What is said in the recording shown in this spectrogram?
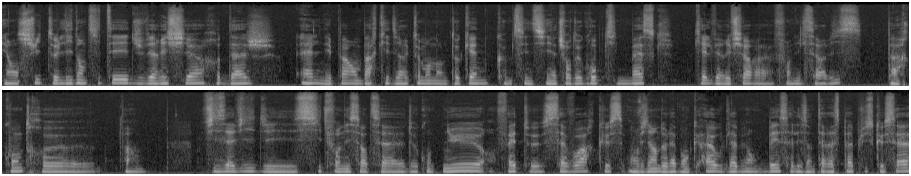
Et ensuite, l'identité du vérifieur d'âge, elle, n'est pas embarquée directement dans le token, comme c'est une signature de groupe qui masque quel vérifieur a fourni le service. Par contre, euh, vis-à-vis des sites fournisseurs de, contenu, en fait, euh, savoir que on vient de la banque A ou de la banque B, ça les intéresse pas plus que ça.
